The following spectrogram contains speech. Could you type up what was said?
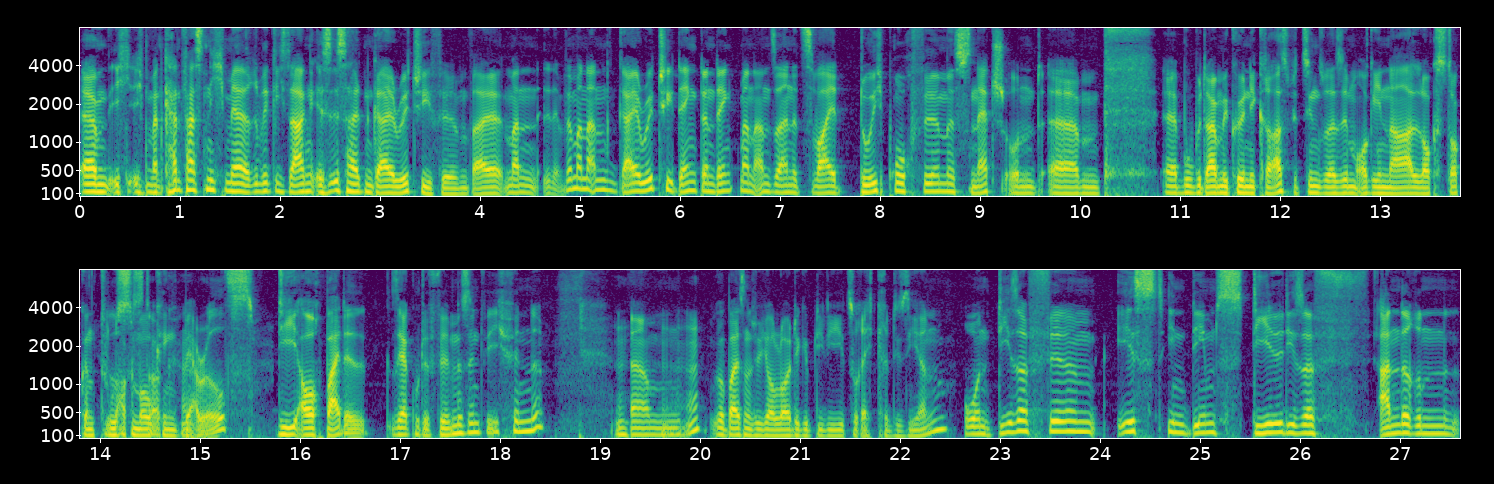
ähm, ich, ich, man kann fast nicht mehr wirklich sagen, es ist halt ein Guy Ritchie-Film, weil man, wenn man an Guy Ritchie denkt, dann denkt man an seine zwei Durchbruchfilme, Snatch und ähm, äh, Bube Dame König Gras, beziehungsweise im Original Lock, Stock and Two Lock, Stock, Smoking ja. Barrels, die auch beide sehr gute Filme sind, wie ich finde. Mhm. Ähm, Mhm. Wobei es natürlich auch Leute gibt, die die zu Recht kritisieren. Und dieser Film ist in dem Stil dieser anderen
